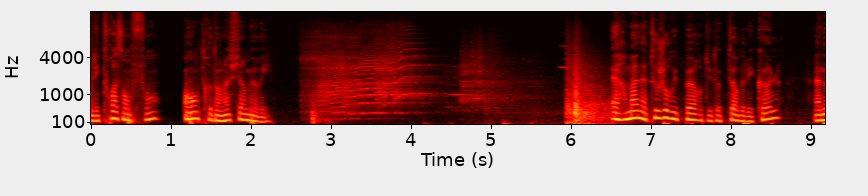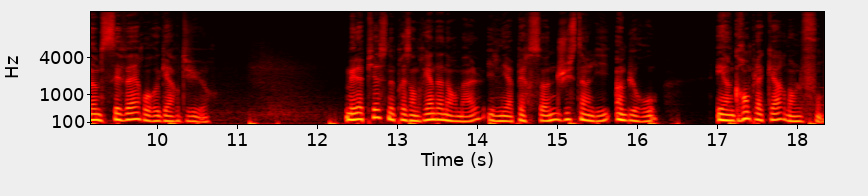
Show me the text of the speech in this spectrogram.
les trois enfants entrent dans l'infirmerie. Herman a toujours eu peur du docteur de l'école, un homme sévère au regard dur. Mais la pièce ne présente rien d'anormal, il n'y a personne, juste un lit, un bureau, et un grand placard dans le fond.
